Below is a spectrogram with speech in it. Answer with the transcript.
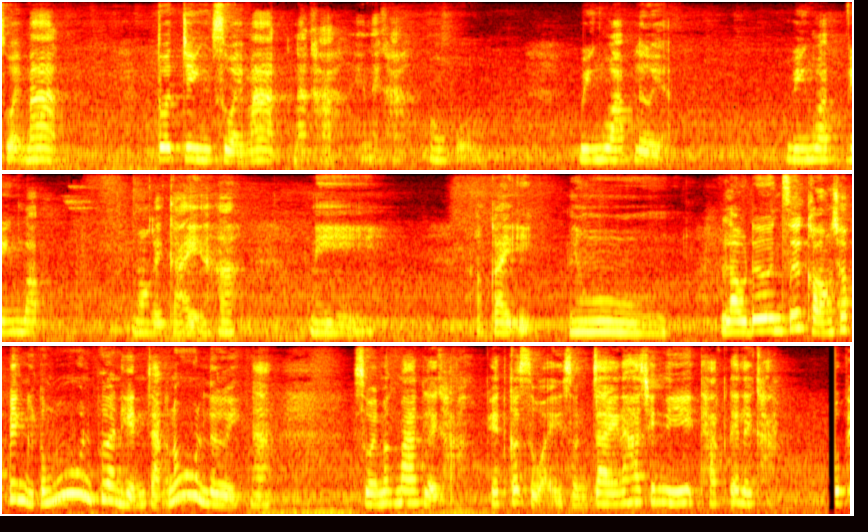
สวยมาก ตัวจริงสวยมากนะคะ เห็นไหมคะ โอ้โห วิงวับเลยอะวิงวับวิงวับ มองไกลๆนะคะนี่ เอาไกลอีกนู่นเราเดินซื้อของช้อปปิ้งอยู่ตรงนู้นเพื่อนเห็นจากนู่นเลยนะ สวยมากๆเลยค่ะ เพชรก็สวยสนใจนะคะ ชิ้นนี้ทักได้เลยค่ะเพ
